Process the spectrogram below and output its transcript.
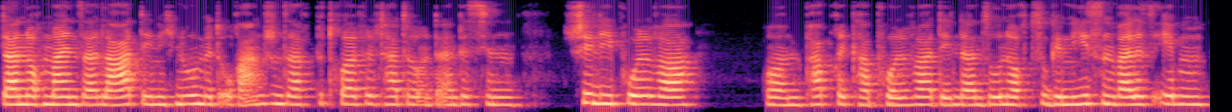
dann noch meinen Salat, den ich nur mit Orangensaft beträufelt hatte und ein bisschen Chilipulver und Paprikapulver, den dann so noch zu genießen, weil es eben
